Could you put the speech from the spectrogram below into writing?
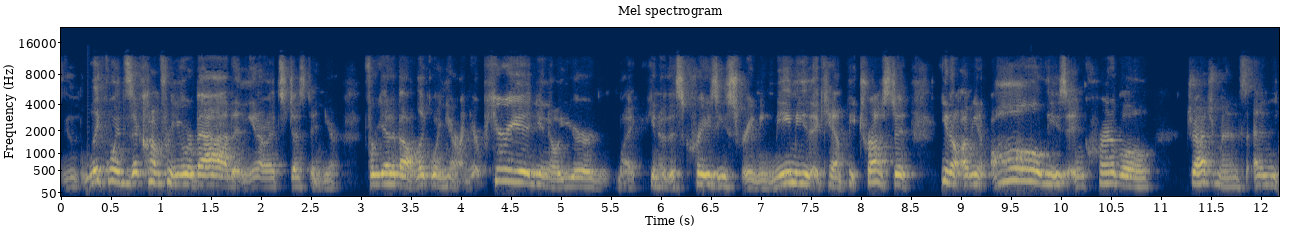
liquids that come from you are bad. And you know, it's just in your forget about like when you're on your period, you know, you're like, you know, this crazy screaming Mimi that can't be trusted. You know, I mean, all these incredible judgments. And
